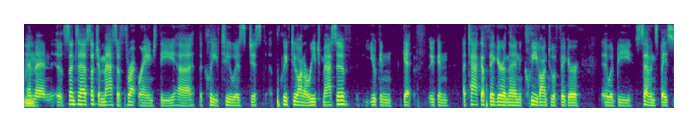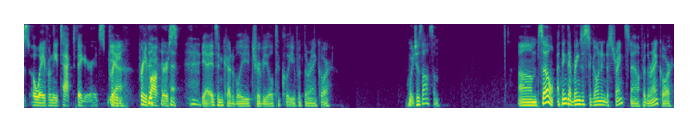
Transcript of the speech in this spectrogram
Mm. And then uh, since it has such a massive threat range, the uh, the cleave two is just cleave two on a reach massive. You can get you can attack a figure and then cleave onto a figure. It would be seven spaces away from the attacked figure. It's pretty Yeah. pretty bonkers. yeah, it's incredibly trivial to cleave with the Rancor, which is awesome. Um, so I think that brings us to going into strengths now for the Rancor.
